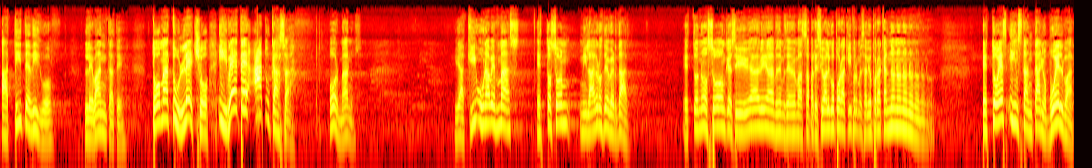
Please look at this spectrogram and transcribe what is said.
a ti te digo, levántate, toma tu lecho y vete a tu casa. Oh, hermanos. Y aquí una vez más, estos son milagros de verdad. Estos no son que si me desapareció algo por aquí, pero me salió por acá. No, no, no, no, no, no. Esto es instantáneo. Vuelva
